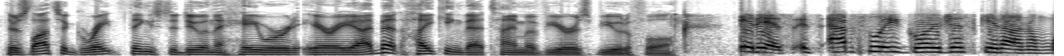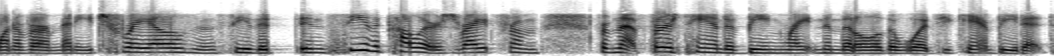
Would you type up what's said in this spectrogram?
there's lots of great things to do in the Hayward area. I bet hiking that time of year is beautiful. It is. It's absolutely gorgeous. Get on one of our many trails and see the and see the colors right from from that first hand of being right in the middle of the woods. You can't beat it.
